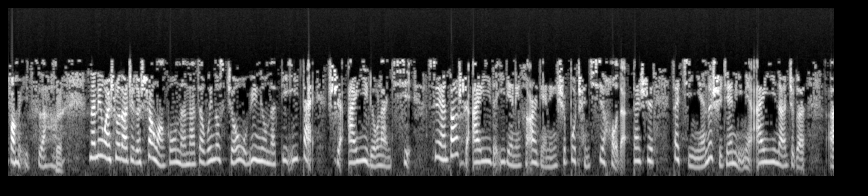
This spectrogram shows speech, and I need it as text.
放一次哈？那另外说到这个上网功能呢，在 Windows 九五运用的第一代是 IE 浏览器，虽然当时 IE 的一点零和二点零是不成气候的，但是在几年的时间里面，IE 呢这个呃。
